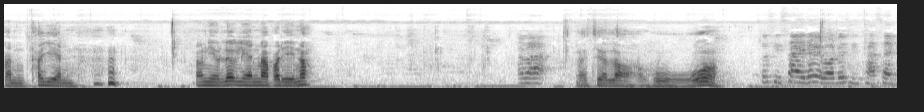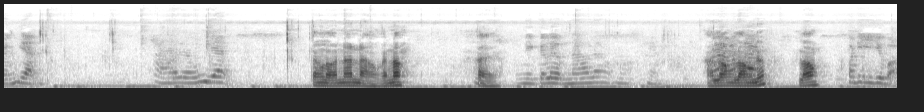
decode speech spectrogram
ก่อนเข้าเย็นน้องนิวเลิกเรียนมาพอดีเนาะเอาละ แล้วเสื้อหล่อโอ้โหตัวสีใส่ด้วยว่าตัวสีทาใส่เป็นเพียนอะไรเพื่อนต้องรอหน้าหนาวกันเนาะใส่นี่ก็เริ่มหนาวแล้วเนาะเนี่ยอะลองลองนึกลองพอดีอยู่บ่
